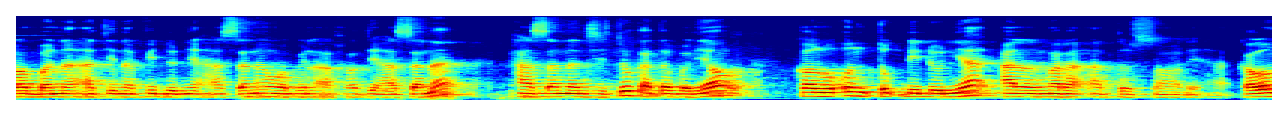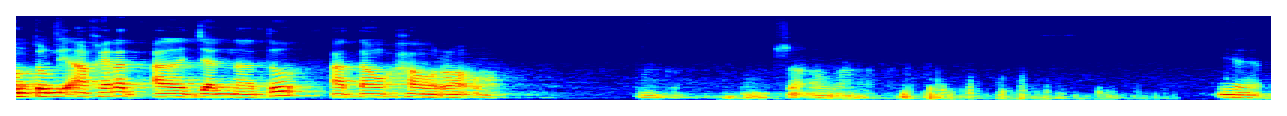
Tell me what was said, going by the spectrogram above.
Rabbana atina fid dunya hasanah wa fil akhirati hasanah. Hasanah di situ kata beliau Kalau untuk di dunia al mar'atu salihah. Kalau untuk di akhirat al jannatu atau haura'u. Insyaallah. Ya.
